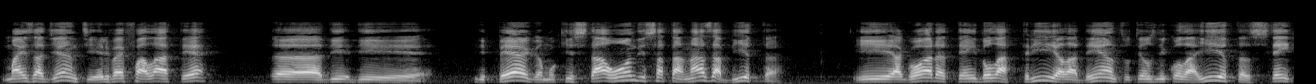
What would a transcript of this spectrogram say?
Mais adiante, ele vai falar até uh, de, de, de Pérgamo, que está onde Satanás habita. E agora tem idolatria lá dentro, tem os nicolaítas, tem,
